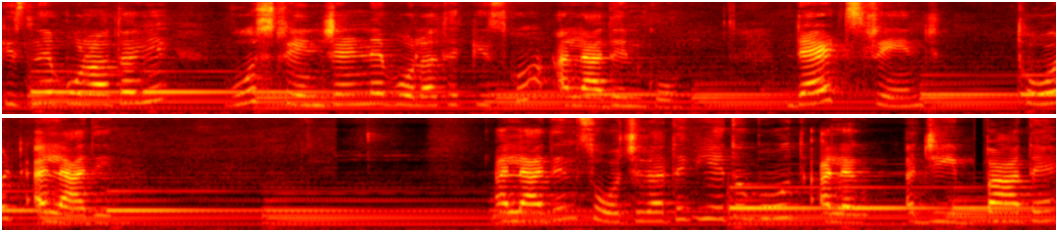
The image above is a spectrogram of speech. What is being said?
किसने बोला था ये? वो स्ट्रेंजर ने बोला था किसको? अलादीन को। That strange thought Aladdin. Aladdin सोच रहा था कि ये तो बहुत अलग, अजीब बात है।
